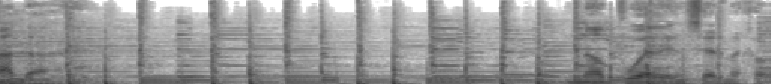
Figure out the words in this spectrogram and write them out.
Anda. No pueden ser mejor.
